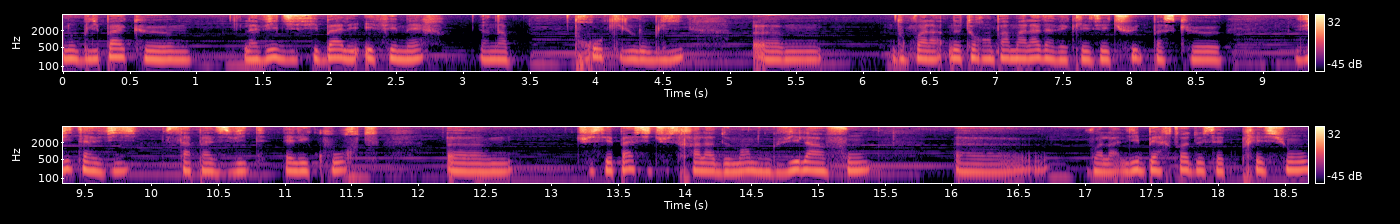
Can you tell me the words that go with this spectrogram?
N'oublie pas que la vie d'ici-bas, elle est éphémère. Il y en a trop qui l'oublient. Donc voilà, ne te rends pas malade avec les études parce que vis ta vie, ça passe vite, elle est courte. Euh, tu sais pas si tu seras là demain, donc vis-la à fond. Voilà, libère-toi de cette pression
